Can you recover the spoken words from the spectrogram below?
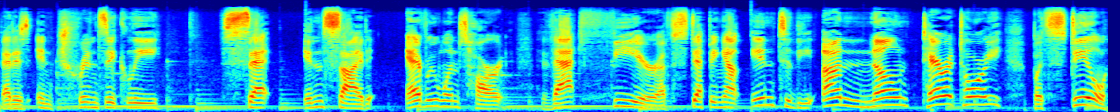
that is intrinsically set inside everyone's heart. That fear of stepping out into the unknown territory, but still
